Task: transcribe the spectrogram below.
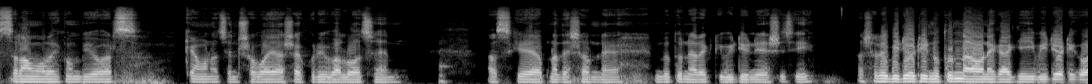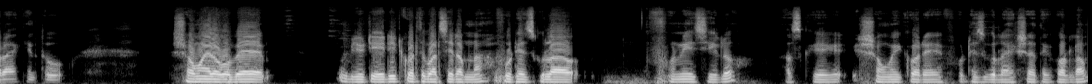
আসসালামু আলাইকুম ভিউয়ার্স। কেমন আছেন সবাই? আশা করি ভালো আছেন। আজকে আপনাদের সামনে নতুন আরেকটি ভিডিও নিয়ে এসেছি। আসলে ভিডিওটি নতুন না, অনেক আগেই ভিডিওটি করা, কিন্তু সময়ের অভাবে ভিডিওটি এডিট করতে পারছিলাম না। ফুটেজগুলো ফোনেই ছিল। আজকে সময় করে ফুটেজগুলো একসাথে করলাম।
